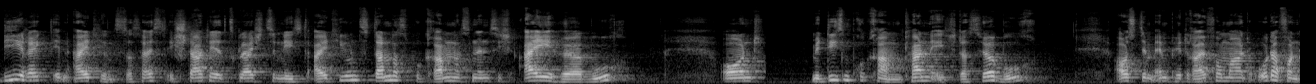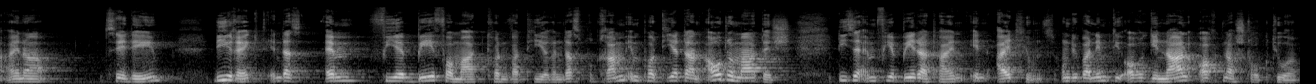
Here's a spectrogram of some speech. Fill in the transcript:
direkt in iTunes. Das heißt, ich starte jetzt gleich zunächst iTunes, dann das Programm, das nennt sich iHörbuch. Und mit diesem Programm kann ich das Hörbuch aus dem MP3-Format oder von einer CD direkt in das M4B-Format konvertieren. Das Programm importiert dann automatisch diese M4B-Dateien in iTunes und übernimmt die Original-Ordnerstruktur.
